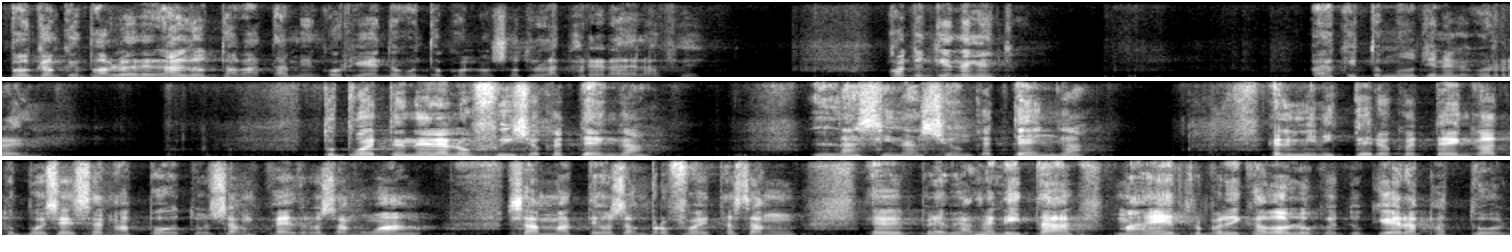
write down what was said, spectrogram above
Porque aunque Pablo era heraldo, estaba también corriendo junto con nosotros la carrera de la fe. ¿Cuánto entienden esto? Aquí todo el mundo tiene que correr. Tú puedes tener el oficio que tenga, la asignación que tenga, el ministerio que tenga. Tú puedes ser San Apóstol, San Pedro, San Juan, San Mateo, San Profeta, San eh, Evangelista, Maestro, Predicador, lo que tú quieras, Pastor.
